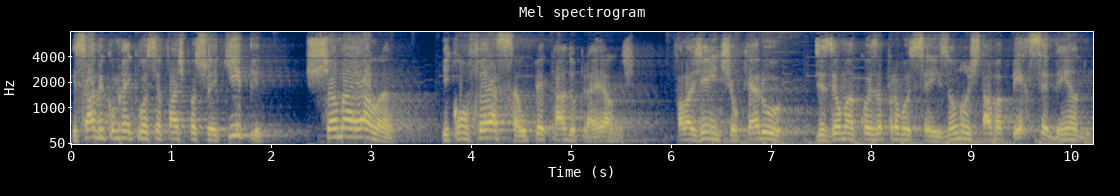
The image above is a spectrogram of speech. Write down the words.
E sabe como é que você faz com a sua equipe? Chama ela e confessa o pecado para elas. Fala, gente, eu quero dizer uma coisa para vocês. Eu não estava percebendo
